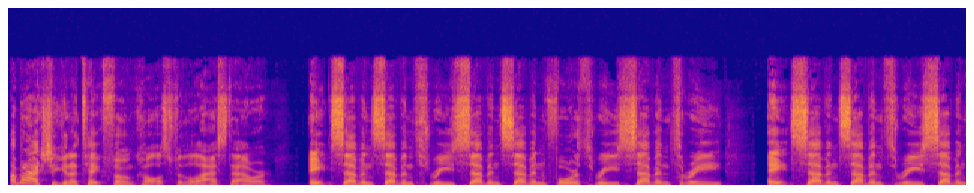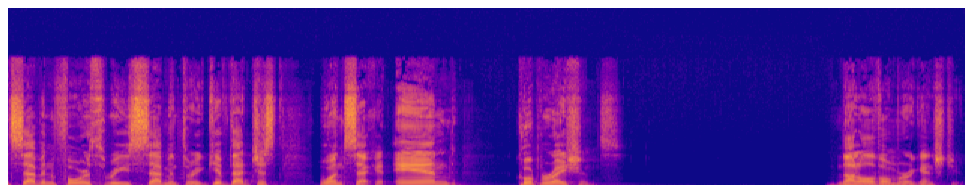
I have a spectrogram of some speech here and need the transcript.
I'm actually going to take phone calls for the last hour. 877 377 4373. 877 377 4373. Give that just one second. And corporations. Not all of them are against you.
